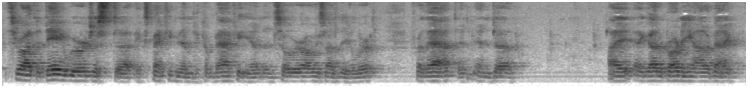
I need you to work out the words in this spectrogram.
throughout the day we were just uh, expecting them to come back again, and so we were always on the alert for that. And, and uh, I, I got a Browning automatic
